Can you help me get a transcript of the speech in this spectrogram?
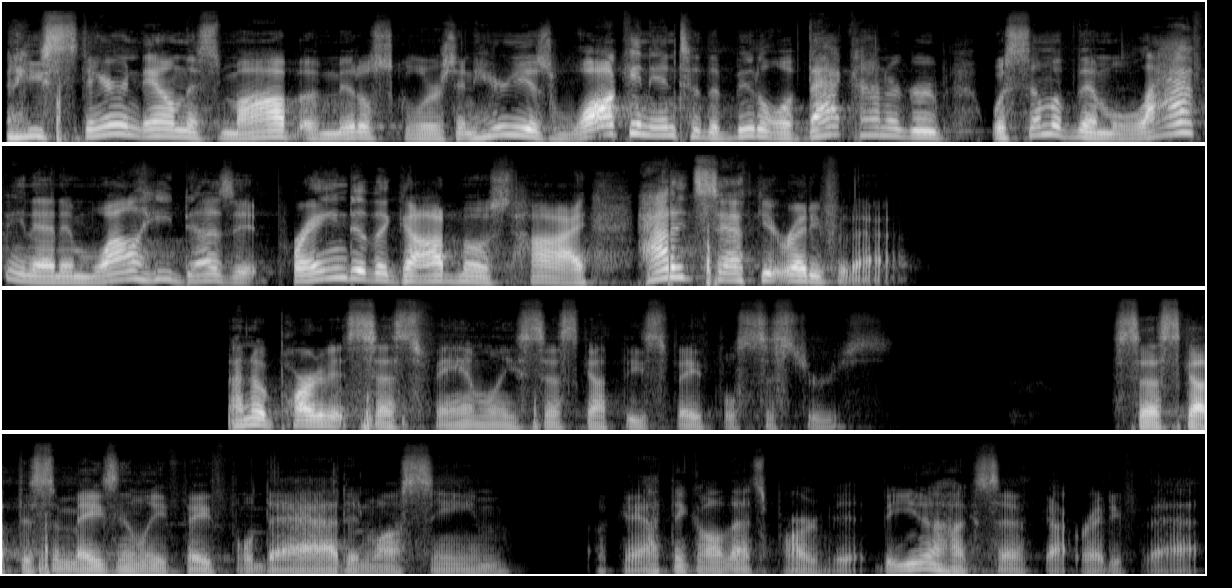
And he's staring down this mob of middle schoolers, and here he is walking into the middle of that kind of group with some of them laughing at him while he does it, praying to the God Most High. How did Seth get ready for that? I know part of it's Seth's family. Seth's got these faithful sisters. Seth's got this amazingly faithful dad in Wasim. Okay, I think all that's part of it. But you know how Seth got ready for that?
